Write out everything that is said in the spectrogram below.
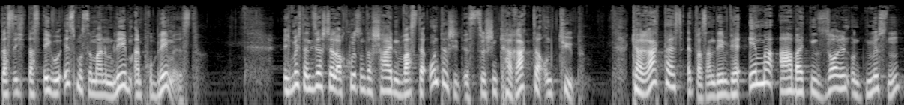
dass ich, dass Egoismus in meinem Leben ein Problem ist. Ich möchte an dieser Stelle auch kurz unterscheiden, was der Unterschied ist zwischen Charakter und Typ. Charakter ist etwas, an dem wir immer arbeiten sollen und müssen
